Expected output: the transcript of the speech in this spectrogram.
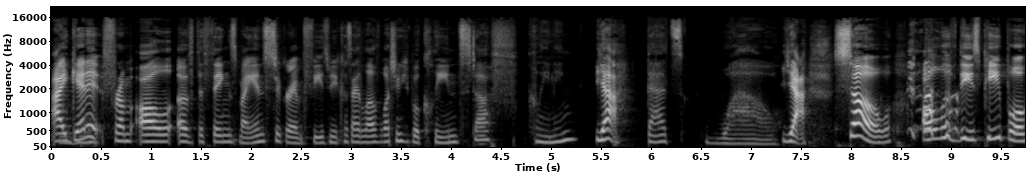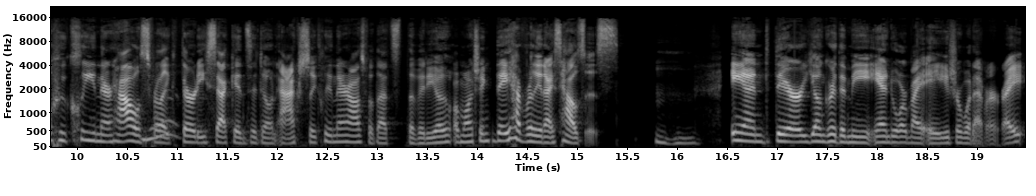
I get Mhm. it from all of the things my Instagram feeds me because I love watching people clean stuff. Cleaning. Yeah. That's wow. Yeah. So all of these people who clean their house for like 30 seconds and don't actually clean their house, but that's the video I'm watching, they have really nice houses. Mm-hmm. And they're younger than me and or my age or whatever, right?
